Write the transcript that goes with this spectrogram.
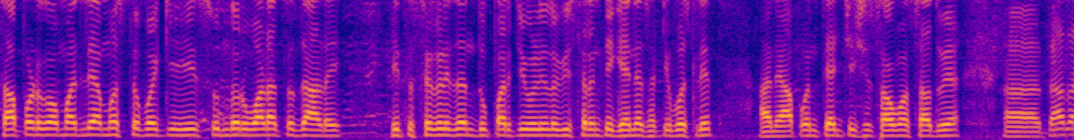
चापडगावमधल्या मस्तपैकी ही सुंदर वडाचं झाड आहे. इथं सगळेजण दुपारच्या वेळेला विश्रांती घेण्यासाठी बसलेत आणि आपण त्यांच्याशी संवाद साधूया. दादा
